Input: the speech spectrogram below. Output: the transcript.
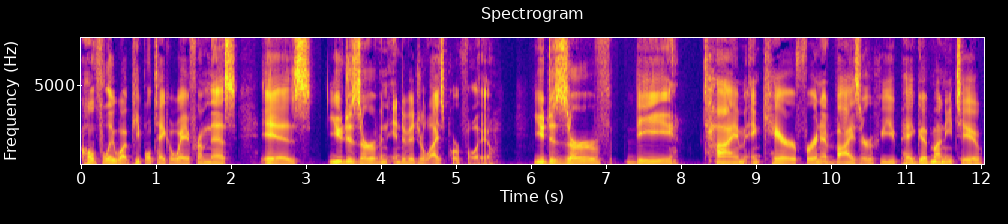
hopefully what people take away from this is you deserve an individualized portfolio. You deserve the time and care for an advisor who you pay good money to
